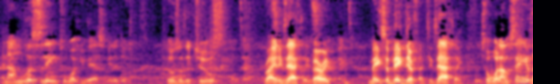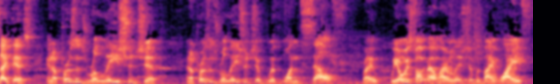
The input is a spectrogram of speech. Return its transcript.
and I'm listening to what you asked me to do. Those are the two. Right, exactly. Very makes a big difference. Exactly. So what I'm saying is like this: in a person's relationship, in a person's relationship with oneself, right? We always talk about my relationship with my wife.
